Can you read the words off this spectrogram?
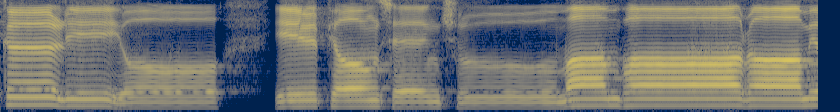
이끌리어 일평생 주만 바라면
